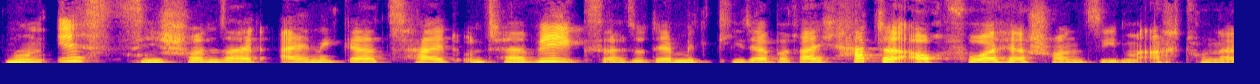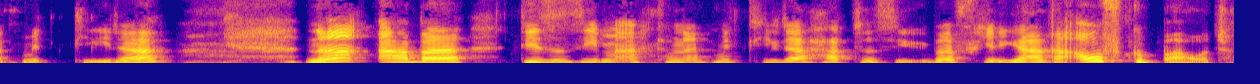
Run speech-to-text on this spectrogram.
Nun ist sie schon seit einiger Zeit unterwegs. Also der Mitgliederbereich hatte auch vorher schon 700, 800 Mitglieder. Ne? Aber diese 700, 800 Mitglieder hatte sie über vier Jahre aufgebaut.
